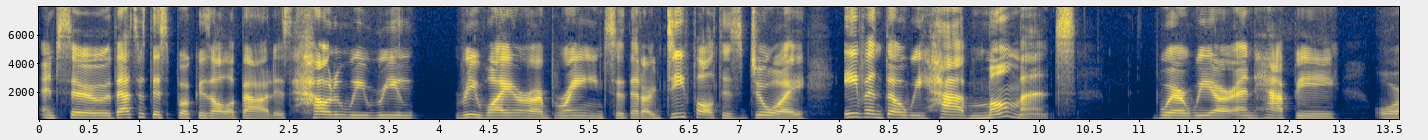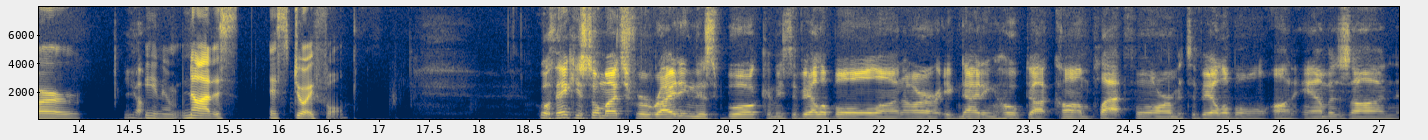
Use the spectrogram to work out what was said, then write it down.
And so that's what this book is all about is how do we re- rewire our brain so that our default is joy, even though we have moments where we are unhappy or, yeah. you know, not as, as joyful. Well, thank you so much for writing this book. I mean, it's available on our ignitinghope.com platform. It's available on Amazon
